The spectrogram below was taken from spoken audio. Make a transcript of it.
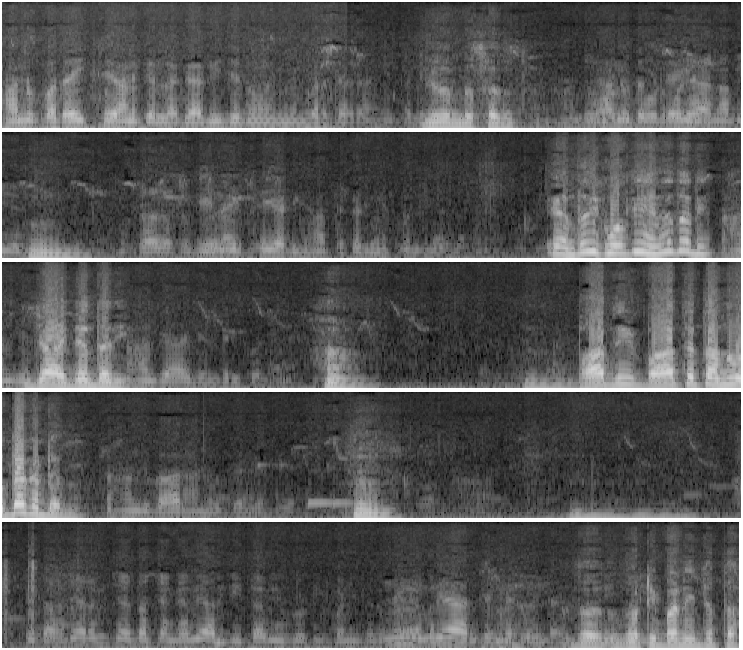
ਸਾਨੂੰ ਪਤਾ ਹੀ ਇੱਥੇ ਆਣ ਕੇ ਲੱਗਾ ਕਿ ਜਦੋਂ ਅਸੀਂ ਅੰਮ੍ਰਿਤਸਰ ਆਏ ਜਦੋਂ ਅੰਮ੍ਰਿਤਸਰ ਤੋਂ ਹਾਂਜੀ, ਸਾਨੂੰ ਦੱਸਿਆ ਹੀ ਨਹੀਂ। ਹੂੰ। ਇਹਨਾਂ ਇੱਥੇ ਹੀ ਸਾਡੀਆਂ ਹੱਥ ਘੜੀਆਂ ਖੋਲੀਆਂ ਇਹ ਅੰਦਰ ਹੀ ਖੋਲਦੀ ਹੈ ਨਾ ਤੁਹਾਡੀ ਹਾਂਜੀ। ਜਹਾਜ਼ ਦੇ ਅੰਦਰ ਹੀ? ਹਾਂ ਜਹਾਜ਼ ਦੇ ਅੰਦਰ ਹੀ ਖੋਲੀਆਂ ਹਾਂ ਹੂੰ, ਬਾਹਰ ਨਹੀਂ ਬਾਹਰ ਤੇ ਤੁਹਾਨੂੰ ਉਦਾਂ ਕੱਢਿਆ ਨਾ? ਹਾਂਜੀ ਬਾਹਰ ਸਾਨੂੰ ਉਦਾਂ ਲੱਗਿਆ ਹੂੰ। ਤੇ ਦੱਸਦੇ ਆ ਨਾ ਵੀ ਜ਼ਿਆਦਾ ਚੰਗਾ ਵਿਹਾਰ ਕੀਤਾ ਵੀ ਰੋਟੀ ਪਾਣੀ ਸਾਨੂੰ ਨਹੀਂ ਵਿਹਾਰ ਚੰਗਾ ਕੀਤਾ। ਰੋ- ਰੋਟੀ ਪਾਣੀ ਦਿੱਤਾ?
